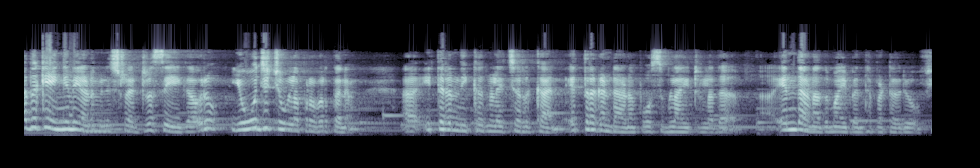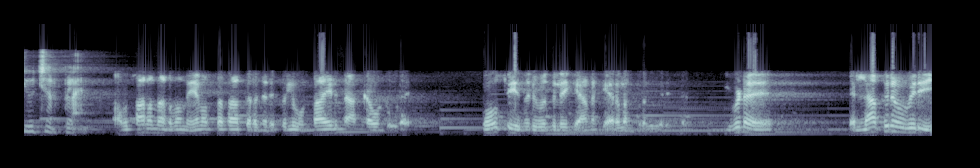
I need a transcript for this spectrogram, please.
അതൊക്കെ എങ്ങനെയാണ് മിനിസ്റ്റർ അഡ്രസ്സ് ചെയ്യുക? ഒരു യോജിച്ചുള്ള പ്രവർത്തനം ഇത്തരം നീക്കങ്ങളെ ചെറുക്കാൻ എത്ര കണ്ടാണ് പോസിബിൾ ആയിട്ടുള്ളത് എന്താണ് അതുമായി ബന്ധപ്പെട്ട ഒരു ഫ്യൂച്ചർ പ്ലാൻ? അവസാനം നടന്ന നിയമസഭാ തെരഞ്ഞെടുപ്പിൽ ഉണ്ടായിരുന്ന അക്കൗണ്ടിലൂടെ ക്ലോസ് ചെയ്യുന്ന രൂപത്തിലേക്കാണ് കേരളം പ്രതികരിച്ചത്. ഇവിടെ എല്ലാത്തിനും ഉപരി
